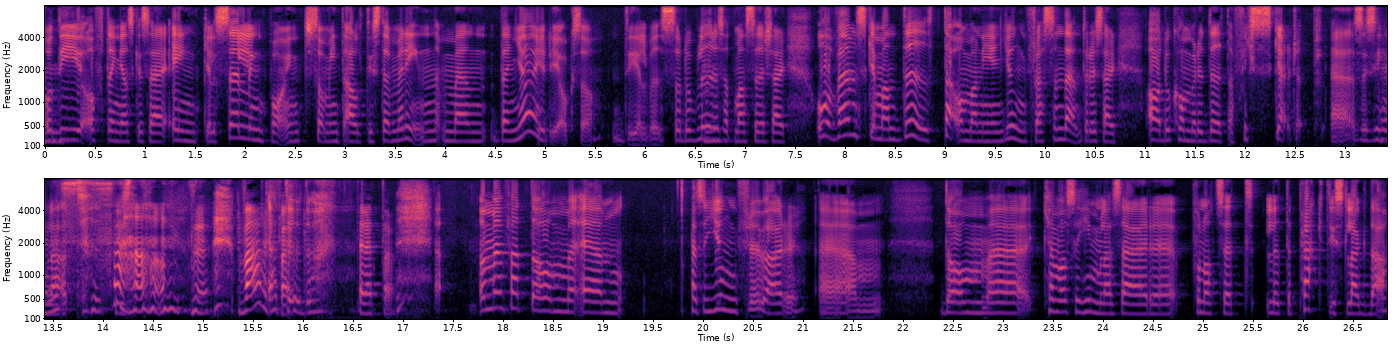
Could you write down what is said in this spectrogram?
Och det är ofta en ganska så här enkel selling point som inte alltid stämmer in. Men den gör ju det också delvis. Så då blir det så att man säger så här, åh vem ska man dejta om man är en jungfruascendent? Och det är så här, ja då kommer du dejta fiskar typ. Eh, så det är så himla typiskt. Varför? att du då Berätta. Ja, men för att de... ehm, alltså jungfrur, ehm, de eh, kan vara så himla så här, eh, på något sätt lite praktiskt lagda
